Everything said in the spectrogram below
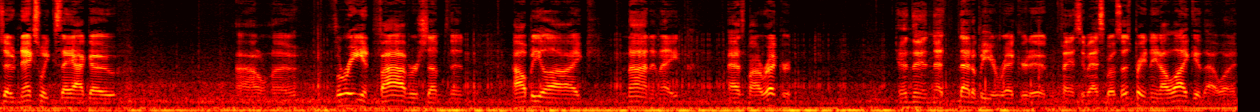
So next week, say I go, I don't know, three and five or something, I'll be like nine and eight as my record. And then that that'll be your record in fantasy basketball. So it's pretty neat. I like it that way.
